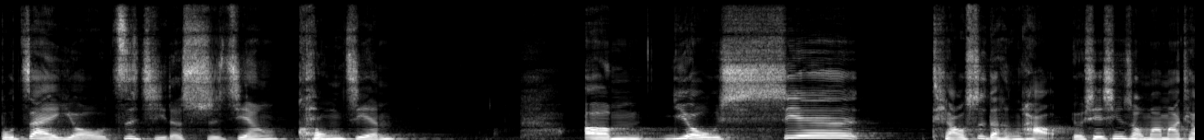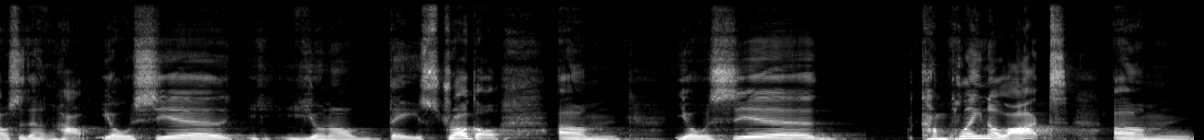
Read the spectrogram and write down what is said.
不再有自己的时间空间。嗯，有些。调试的很好，有些新手妈妈调试的很好，有些 you know they struggle，嗯、有些 complain a lot，嗯、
